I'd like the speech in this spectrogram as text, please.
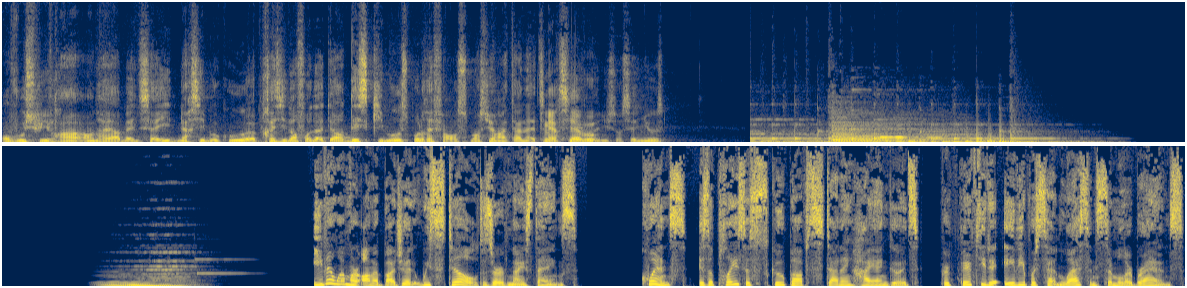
On vous suivra, Andrea Ben Saïd. Merci beaucoup. Euh, président fondateur d'Eskimos pour le référencement sur Internet. Merci à vous. Bienvenue sur CNews. Even when we're on a budget, we still deserve nice things. Quince is a place to scoop up stunning high-end goods for 50 to 80% less than similar brands.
